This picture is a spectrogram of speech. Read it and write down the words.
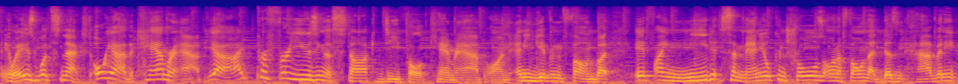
Anyways, what's next? Oh yeah, the camera app. Yeah, I prefer using a stock default camera app on any given phone, but if I need some manual controls on a phone that doesn't have any,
